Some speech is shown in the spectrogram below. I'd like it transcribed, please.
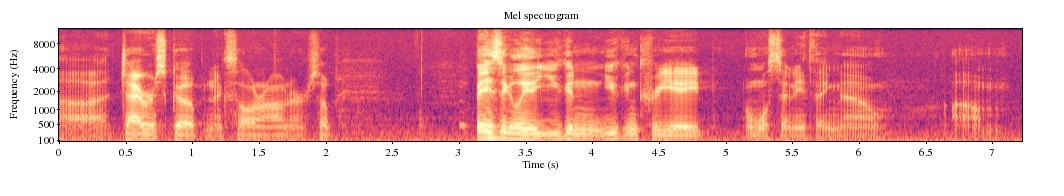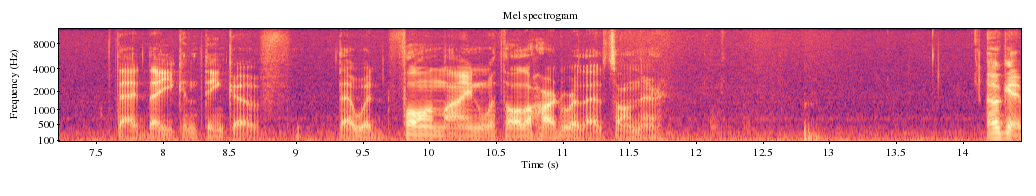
uh, gyroscope and accelerometer. So basically, you can you can create almost anything now um, that that you can think of that would fall in line with all the hardware that's on there. Okay.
